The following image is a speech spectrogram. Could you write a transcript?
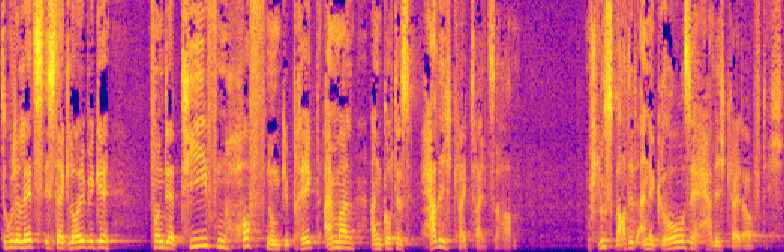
zu guter Letzt ist der Gläubige von der tiefen Hoffnung geprägt, einmal an Gottes Herrlichkeit teilzuhaben. Am Schluss wartet eine große Herrlichkeit auf dich.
